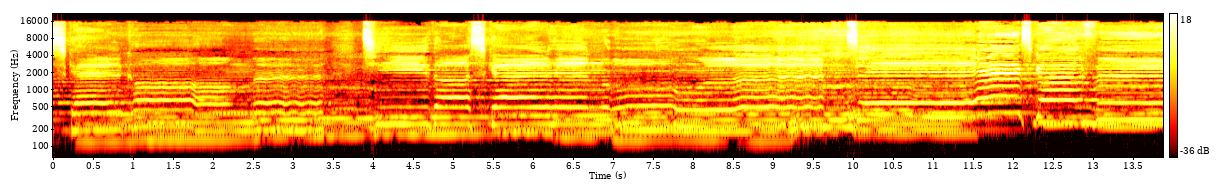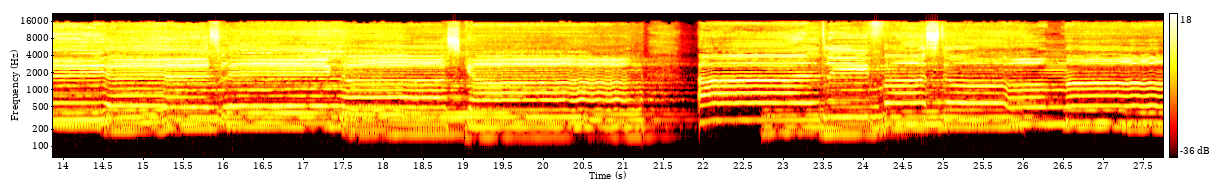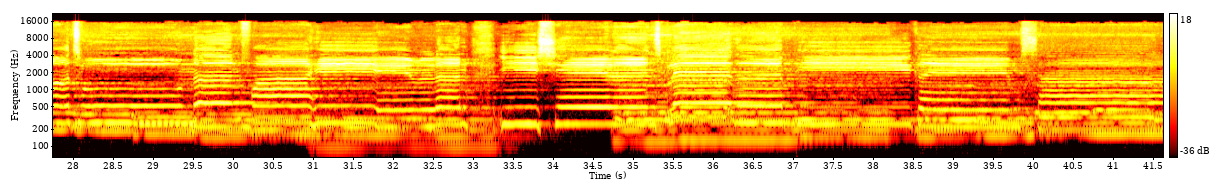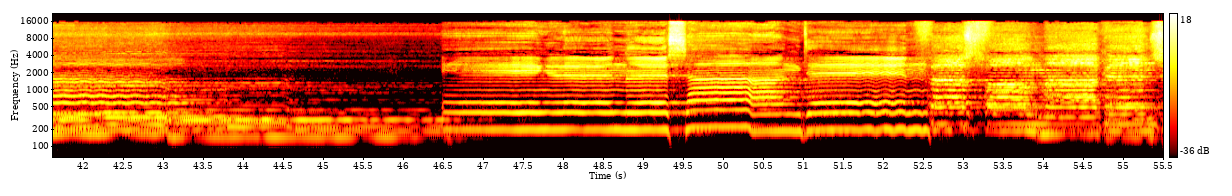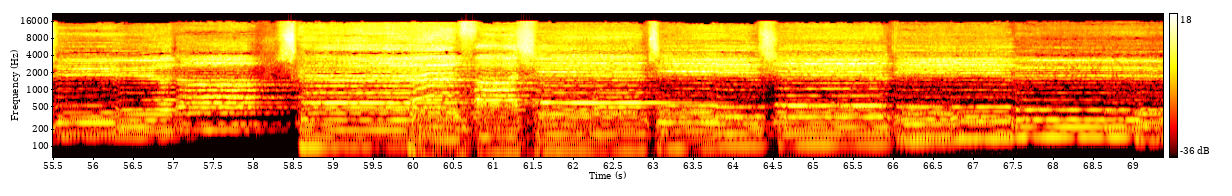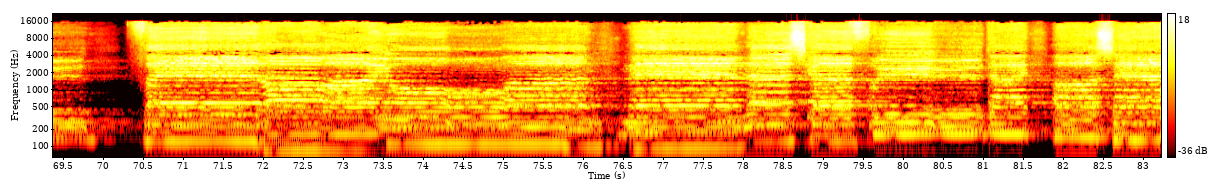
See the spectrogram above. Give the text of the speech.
skal komme, tider skal henrulle, i sjælens glade pilgrimssang. Englene sang den først for markens hyrder, og selv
